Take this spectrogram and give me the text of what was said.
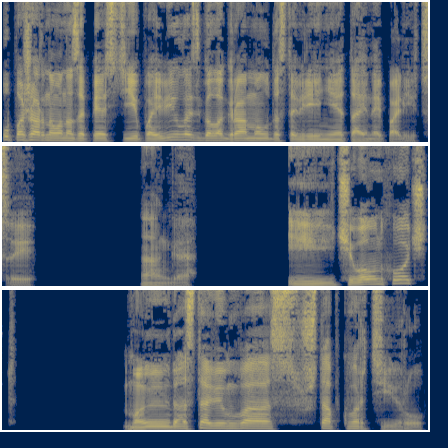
У пожарного на запястье появилась голограмма удостоверения тайной полиции. Ага. И чего он хочет? Мы доставим вас в штаб-квартиру.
